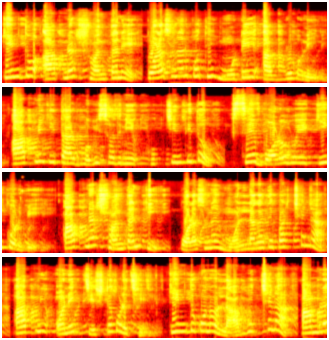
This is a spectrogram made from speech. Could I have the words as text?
কিন্তু আপনার সন্তানের পড়াশোনার প্রতি মোটেই আগ্রহ নেই। আপনি কি তার ভবিষ্যৎ নিয়ে খুব চিন্তিত? সে বড় হয়ে কি করবে? আপনার সন্তান কি পড়াশোনায় মন লাগাতে পারছে না? আপনি অনেক চেষ্টা করেছেন, কিন্তু কোনো লাভ হচ্ছে না। আমরা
